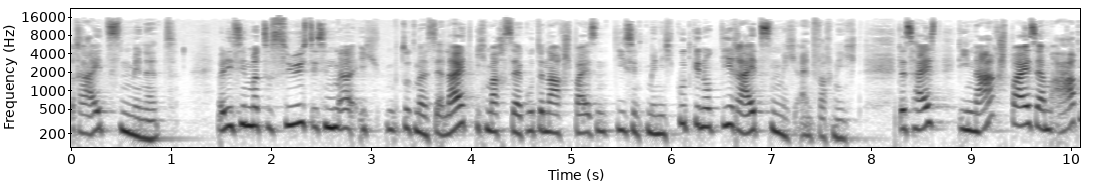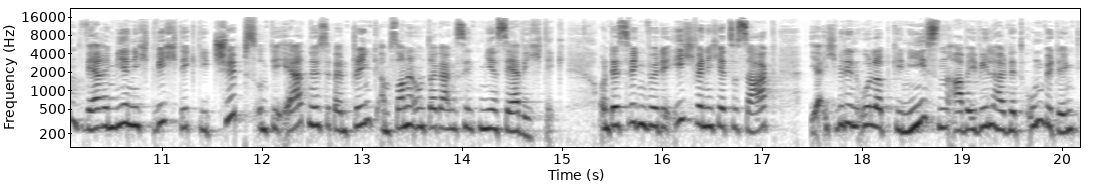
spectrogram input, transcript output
reizen mich nicht weil die sind mir zu süß, die sind mir, ich, tut mir sehr leid, ich mache sehr gute Nachspeisen, die sind mir nicht gut genug, die reizen mich einfach nicht. Das heißt, die Nachspeise am Abend wäre mir nicht wichtig, die Chips und die Erdnüsse beim Drink am Sonnenuntergang sind mir sehr wichtig. Und deswegen würde ich, wenn ich jetzt so sage, ja, ich will den Urlaub genießen, aber ich will halt nicht unbedingt,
